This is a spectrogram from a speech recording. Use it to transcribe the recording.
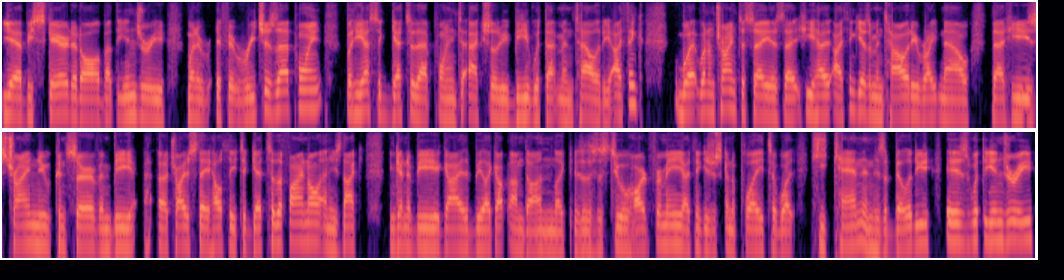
yeah, be scared at all about the injury when it if it reaches that point. But he has to get to that point to actually be with that mentality. I think what what I'm trying to say is that he has. I think he has a mentality right now that he's trying to conserve and be uh, try to stay healthy to get to the final, and he's not going to be a guy to be like, "Up, oh, I'm done. Like this is too hard for me." I think he's just going to play to what he can and his ability is with the injury,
